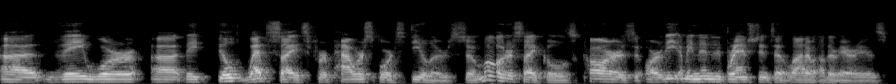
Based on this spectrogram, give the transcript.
uh, they were uh, they built websites for power sports dealers, so motorcycles, cars, RV. I mean, then it branched into a lot of other areas.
